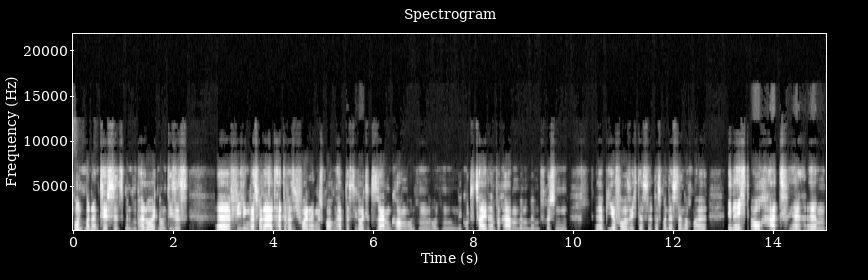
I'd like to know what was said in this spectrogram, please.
und man am Tisch sitzt mit ein paar Leuten und dieses äh, Feeling, was man da halt hatte, was ich vorhin angesprochen habe, dass die Leute zusammenkommen und, ein, und ein, eine gute Zeit einfach haben mit, mit einem frischen äh, Bier vor sich, dass, dass man das dann nochmal in echt auch hat. Ja? Ähm,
